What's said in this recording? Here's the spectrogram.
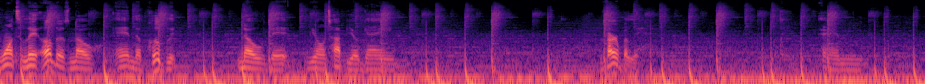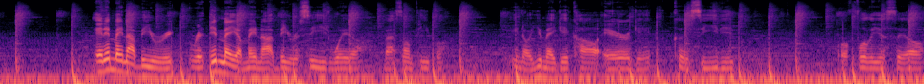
want to let others know and the public know that you're on top of your game verbally. And and it may not be re- it may or may not be received well by some people you know you may get called arrogant conceited or full of yourself,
